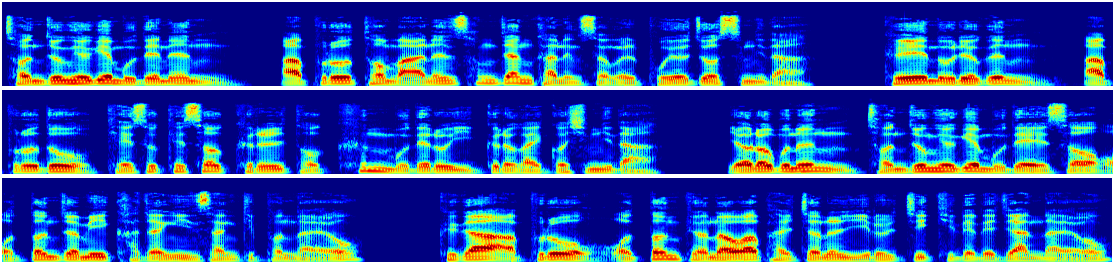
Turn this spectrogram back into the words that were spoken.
전종혁의 무대는 앞으로 더 많은 성장 가능성을 보여주었습니다. 그의 노력은 앞으로도 계속해서 그를 더 큰 무대로 이끌어갈 것입니다. 여러분은 전종혁의 무대에서 어떤 점이 가장 인상 깊었나요? 그가 앞으로 어떤 변화와 발전을 이룰지 기대되지 않나요?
